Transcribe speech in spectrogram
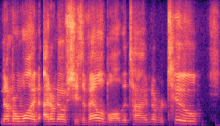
number 1, I don't know if she's available all the time. Number 2, she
